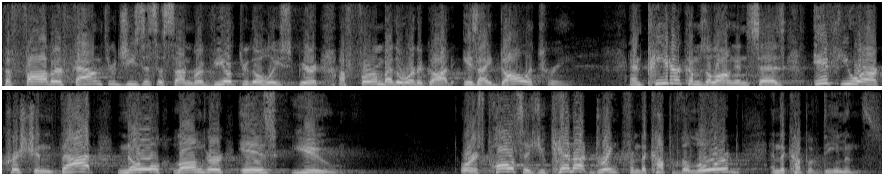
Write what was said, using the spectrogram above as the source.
the Father found through Jesus the Son, revealed through the Holy Spirit, affirmed by the Word of God, is idolatry. And Peter comes along and says, if you are a Christian, that no longer is you. Or as Paul says, you cannot drink from the cup of the Lord and the cup of demons.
